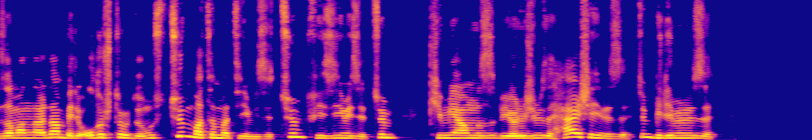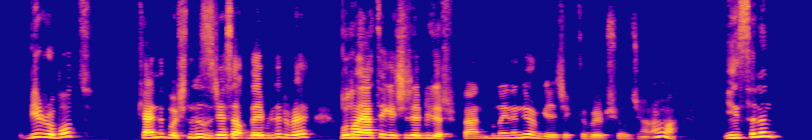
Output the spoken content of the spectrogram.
zamanlardan beri oluşturduğumuz tüm matematiğimizi, tüm fiziğimizi, tüm kimyamızı, biyolojimizi, her şeyimizi, tüm bilimimizi bir robot kendi başına hızlıca hesaplayabilir ve bunu hayata geçirebilir. Ben buna inanıyorum gelecekte böyle bir şey olacağını ama insanın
